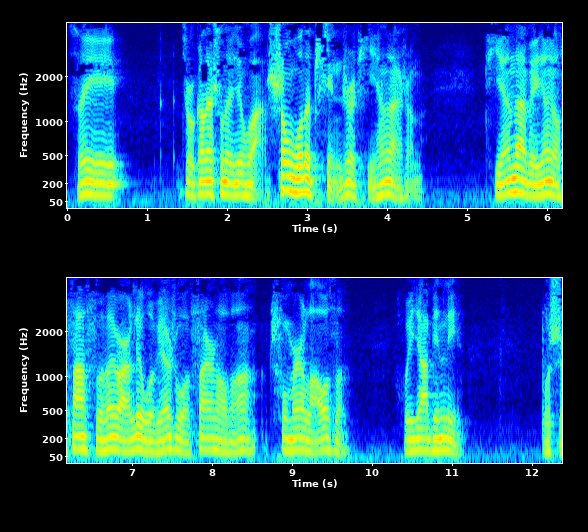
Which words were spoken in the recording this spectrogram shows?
所以就是刚才说那句话，生活的品质体现在什么？体现在北京有仨四合院、六个别墅、三十套房，出门劳斯，回家宾利，不是，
